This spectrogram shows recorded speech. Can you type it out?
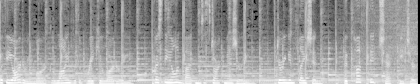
with the artery mark aligned with the brachial artery. Press the on button to start measuring. During inflation, the Cuff Fit Check feature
